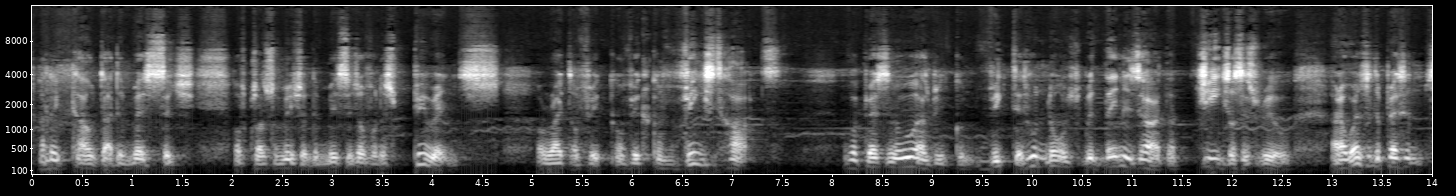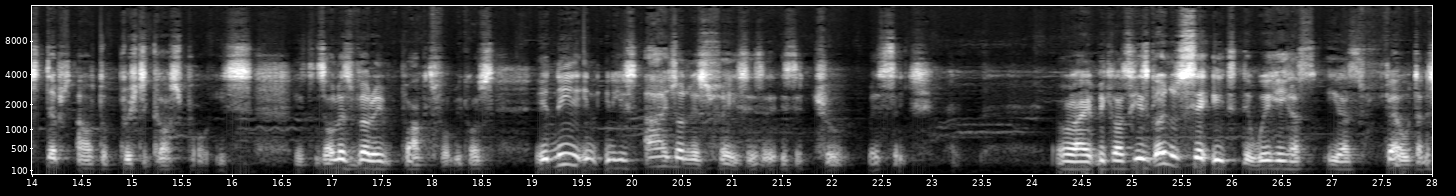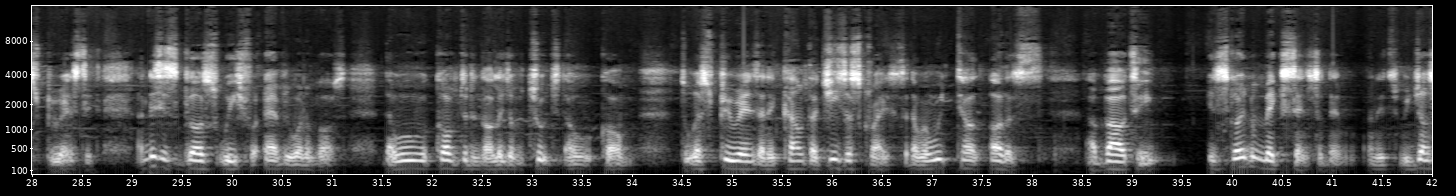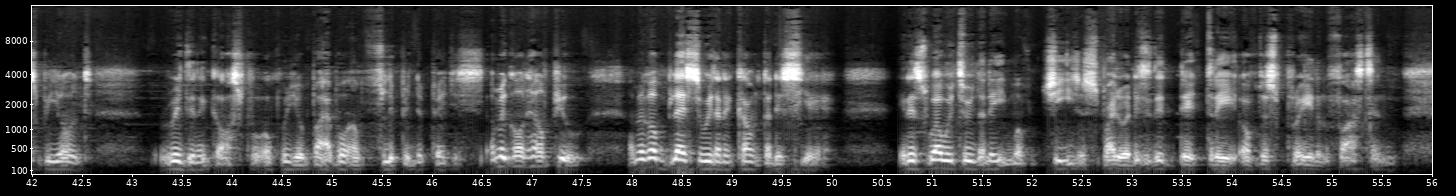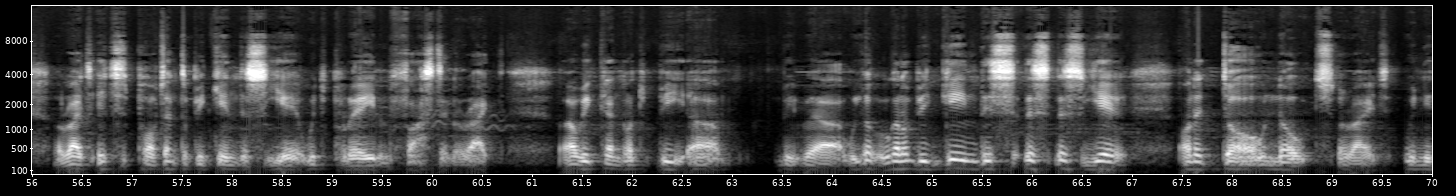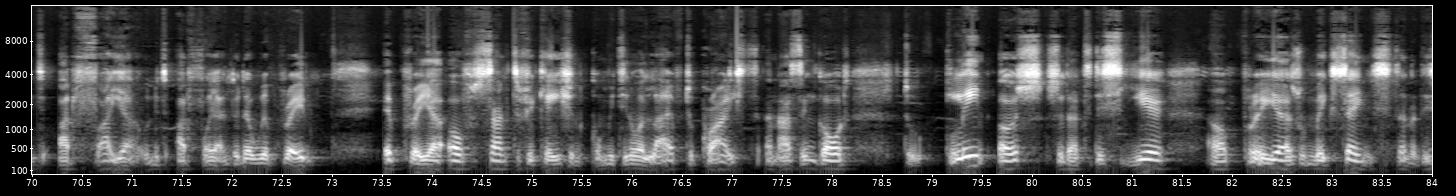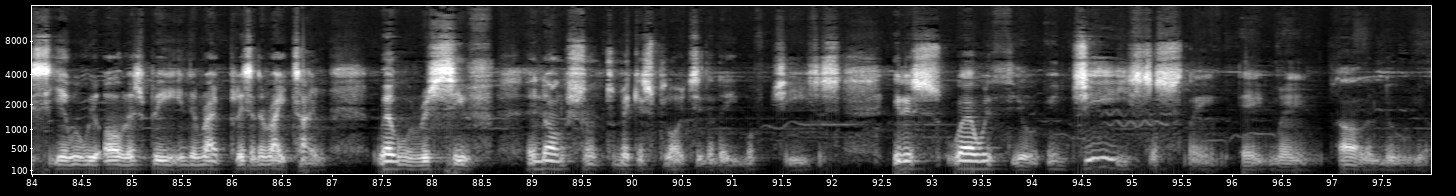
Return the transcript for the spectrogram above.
an encounter, the message of transformation, the message of an experience, all right, of a, of a convinced heart of a person who has been convicted, who knows within his heart that Jesus is real. And when the person steps out to preach the gospel, it's, it's always very impactful because in, in, in his eyes on his face is is a true message. Right, because he's going to say it the way he has he has felt and experienced it, and this is God's wish for every one of us that we will come to the knowledge of the truth, that we will come to experience and encounter Jesus Christ so that when we tell others about Him, it's going to make sense to them and it's just beyond reading the gospel. Open your Bible and flipping the pages. And may God help you. And may God bless you with an encounter this year. It is well with you in the name of Jesus. By the way, this is the day three of this praying and fasting. All right, it's important to begin this year with praying and fasting. All right, uh, we cannot be um, we, uh, we, we're gonna begin this this this year on a dull note. All right, we need to add fire. We need to add fire, and today we're praying a prayer of sanctification, committing our life to Christ and asking God to clean us so that this year our prayers will make sense, and that this year we will always be in the right place at the right time, where we receive an unction to make exploits in the name of Jesus. It is well with you in Jesus' name. Amen. Hallelujah.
